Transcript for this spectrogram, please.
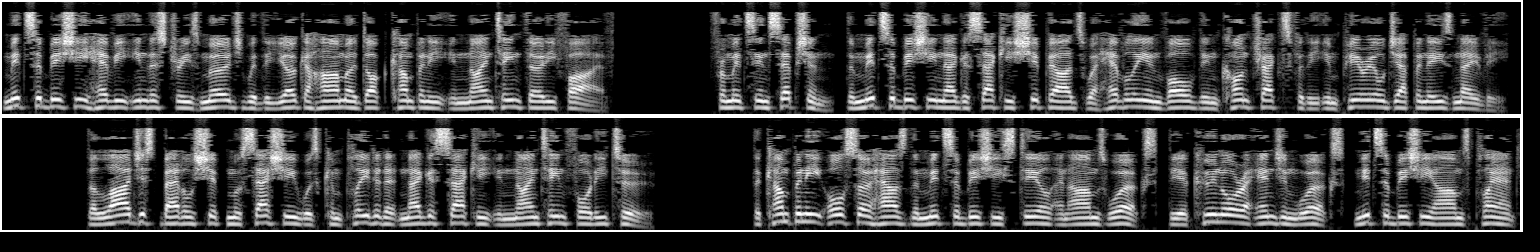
Mitsubishi Heavy Industries merged with the Yokohama Dock Company in 1935. From its inception, the Mitsubishi Nagasaki shipyards were heavily involved in contracts for the Imperial Japanese Navy. The largest battleship Musashi was completed at Nagasaki in 1942. The company also housed the Mitsubishi Steel and Arms Works, the Akunoura Engine Works, Mitsubishi Arms Plant,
